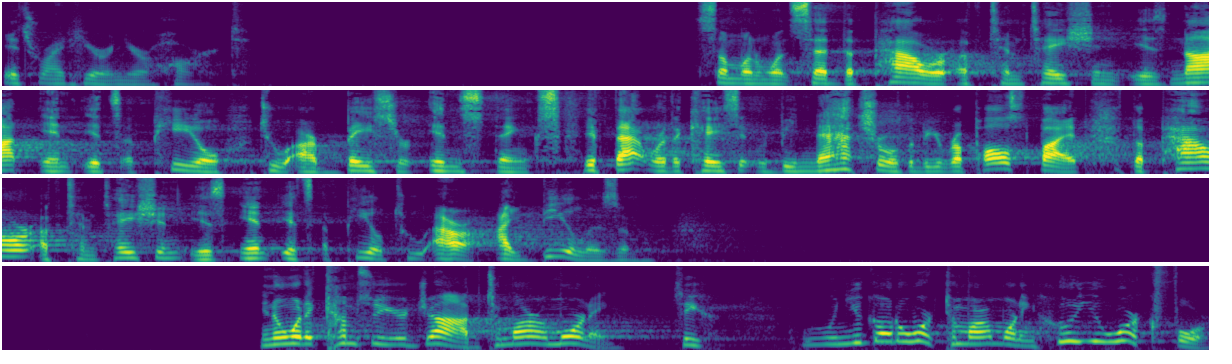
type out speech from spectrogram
It's right here in your heart. Someone once said the power of temptation is not in its appeal to our baser instincts. If that were the case, it would be natural to be repulsed by it. The power of temptation is in its appeal to our idealism. You know, when it comes to your job tomorrow morning, see, when you go to work tomorrow morning, who do you work for?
